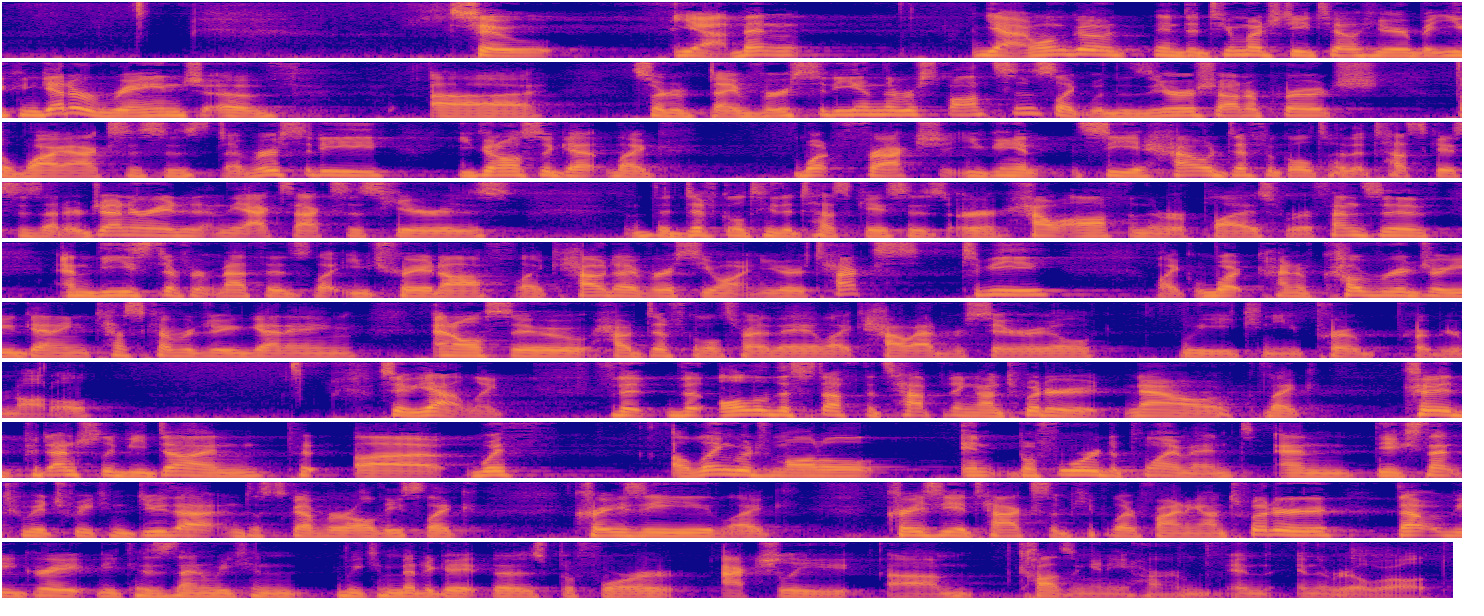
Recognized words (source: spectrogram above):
So yeah, then yeah, I won't go into too much detail here, but you can get a range of uh, sort of diversity in the responses, like with the zero shot approach, the y-axis is diversity. You can also get like what fraction, you can see how difficult are the test cases that are generated, and the x-axis here is the difficulty of the test cases or how often the replies were offensive. And these different methods let you trade off like how diverse you want your attacks to be, like what kind of coverage are you getting, test coverage are you getting, and also how difficult are they, like how adversarially can you probe, probe your model. So yeah, like the, the, all of the stuff that's happening on Twitter now, like could potentially be done uh, with a language model in, before deployment, and the extent to which we can do that and discover all these like crazy like crazy attacks that people are finding on Twitter, that would be great because then we can we can mitigate those before actually um, causing any harm in in the real world.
